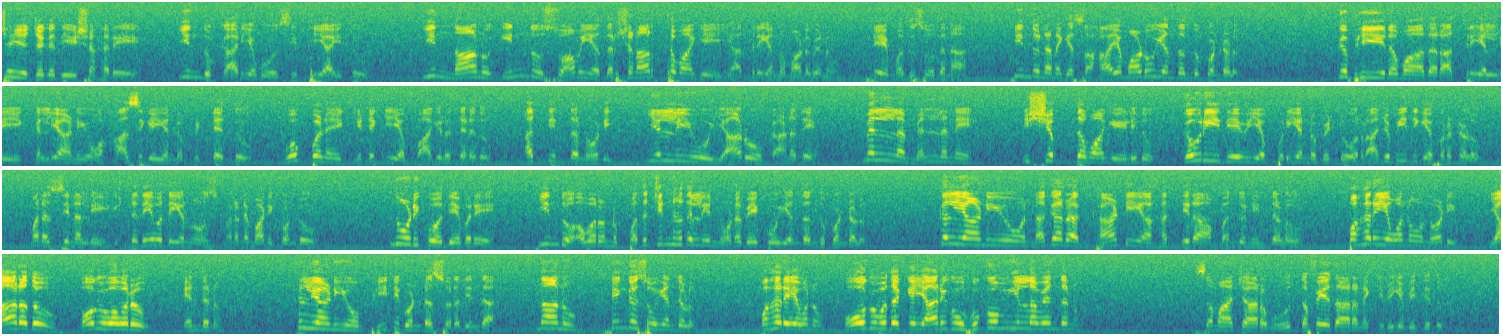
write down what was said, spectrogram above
ಜಯ ಜಗದೀಶ ಹರೇ, ಇಂದು ಕಾರ್ಯವು ಸಿದ್ಧಿಯಾಯಿತು. ಇನ್ನಾನು ಇಂದು ಸ್ವಾಮಿಯ ದರ್ಶನಾರ್ಥವಾಗಿ ಯಾತ್ರೆಯನ್ನು ಮಾಡುವೆನು. ಹೇ ಮಧುಸೂದನ ಇಂದು ನನಗೆ ಸಹಾಯ ಮಾಡು ಎಂದಂದುಕೊಂಡಳು. ಗಭೀರವಾದ ರಾತ್ರಿಯಲ್ಲಿ ಕಲ್ಯಾಣಿಯು ಹಾಸಿಗೆಯನ್ನು ಬಿಟ್ಟೆದ್ದು ಒಬ್ಬಳೆ ಕಿಟಕಿಯ ಬಾಗಿಲು ತೆರೆದು ಅತ್ತಿತ್ತ ನೋಡಿ ಎಲ್ಲಿಯೂ ಯಾರೂ ಕಾಣದೆ ಮೆಲ್ಲ ಮೆಲ್ಲನೆ ನಿಶ್ಶಬ್ದವಾಗಿ ಇಳಿದು ಗೌರಿದೇವಿಯ ಪುರಿಯನ್ನು ಬಿಟ್ಟು ರಾಜಬೀದಿಗೆ ಹೊರಟಳು. ಮನಸ್ಸಿನಲ್ಲಿ ಇಷ್ಟದೇವತೆಯನ್ನು ಸ್ಮರಣೆ ಮಾಡಿಕೊಂಡು, ನೋಡಿಕೋ ದೇವರೇ, ಇಂದು ಅವರನ್ನು ಪದಚಿಹ್ನದಲ್ಲಿ ನೋಡಬೇಕು ಎಂದಂದುಕೊಂಡಳು. ಕಲ್ಯಾಣಿಯು ನಗರ ಘಾಟಿಯ ಹತ್ತಿರ ಬಂದು ನಿಂತಳು. ಪಹರೆಯವನು ನೋಡಿ, ಯಾರದು ಹೋಗುವವರು? ಎಂದನು. ಕಲ್ಯಾಣಿಯು ಭೀತಿಗೊಂಡ ಸ್ವರದಿಂದ, ನಾನು ಹೆಂಗಸು? ಎಂದಳು. ಪಹರೆಯವನು, ಹೋಗುವುದಕ್ಕೆ ಯಾರಿಗೂ ಹುಕುಂ ಇಲ್ಲವೆಂದನು. ಸಮಾಚಾರವು ದಫೇದಾರನ ಕಿವಿಗೆ ಬಿದ್ದಿತು.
